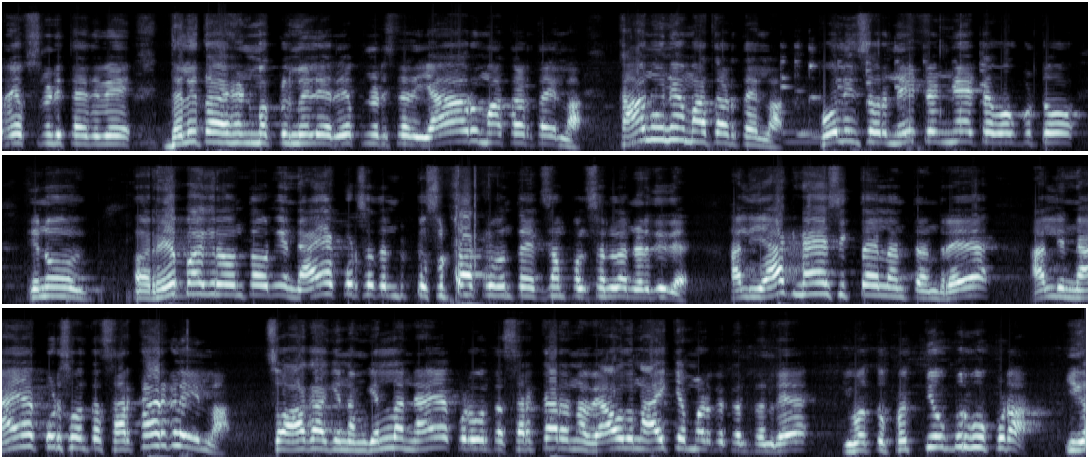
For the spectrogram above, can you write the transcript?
ರೇಪ್ಸ್ ನಡೀತಾ ಇದಾವೆ. ದಲಿತ ಹೆಣ್ಮಕ್ಳ ಮೇಲೆ ರೇಪ್ ನಡೆಸ್ತಾ ಇದೆ. ಯಾರು ಮಾತಾಡ್ತಾ ಇಲ್ಲ. ಕಾನೂನೇ ಮಾತಾಡ್ತಾ ಇಲ್ಲ. ಪೊಲೀಸರು ನೈಟ್ ಅಂಡ್ ನೈಟ್ ಹೋಗ್ಬಿಟ್ಟು ಏನು ರೇಪ್ ಆಗಿರುವಂತವ್ರಿಗೆ ನ್ಯಾಯ ಕೊಡ್ಸೋದನ್ನ ಬಿಟ್ಟು ಸುಟ್ಟಾಕಿರುವಂತ ಎಕ್ಸಾಂಪಲ್ಸ್ ಎಲ್ಲ ನಡೆದಿದೆ. ಅಲ್ಲಿ ಯಾಕೆ ನ್ಯಾಯ ಸಿಗ್ತಾ ಇಲ್ಲ ಅಂತಂದ್ರೆ, ಅಲ್ಲಿ ನ್ಯಾಯ ಕೊಡಿಸುವಂತ ಸರ್ಕಾರಗಳೇ ಇಲ್ಲ. ಸೊ ಹಾಗಾಗಿ ನಮ್ಗೆಲ್ಲ ನ್ಯಾಯ ಕೊಡುವಂತ ಸರ್ಕಾರ ನಾವ್ ಯಾವ್ದನ್ನ ಆಯ್ಕೆ ಮಾಡ್ಬೇಕಂತಂದ್ರೆ, ಇವತ್ತು ಪ್ರತಿಯೊಬ್ಬರಿಗೂ ಕೂಡ ಈಗ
